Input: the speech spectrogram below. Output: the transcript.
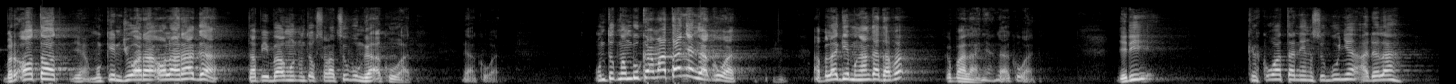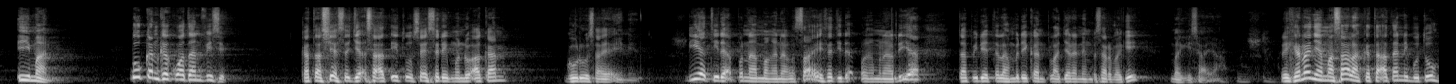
berotot, ya mungkin juara olahraga, tapi bangun untuk sholat subuh nggak kuat, nggak kuat. Untuk membuka matanya nggak kuat, apalagi mengangkat apa? Kepalanya nggak kuat. Jadi kekuatan yang sungguhnya adalah iman. Bukan kekuatan fisik. Kata Syekh sejak saat itu saya sering mendoakan guru saya ini. Dia tidak pernah mengenal saya, saya tidak pernah mengenal dia, tapi dia telah memberikan pelajaran yang besar bagi bagi saya. Oleh karenanya masalah ketaatan ini butuh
